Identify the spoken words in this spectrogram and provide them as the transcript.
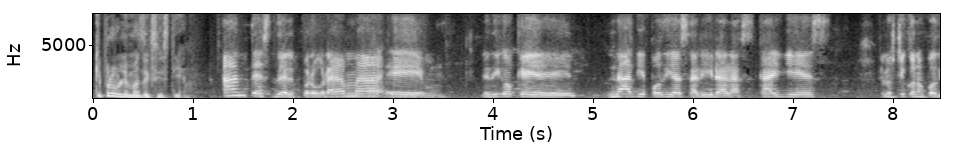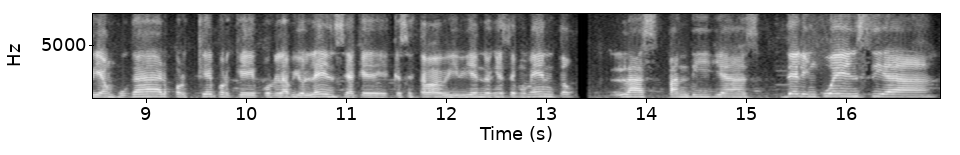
¿Qué problemas existían? Antes del programa, eh, le digo que nadie podía salir a las calles, los chicos no podían jugar. ¿Por qué? Porque por la violencia que, que se estaba viviendo en ese momento, las pandillas, delincuencia,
